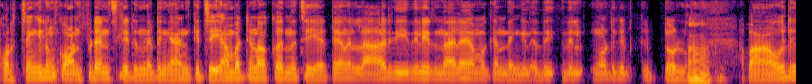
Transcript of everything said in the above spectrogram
കുറച്ചെങ്കിലും കോൺഫിഡൻസിൽ ഇരുന്നിട്ട് ഞാൻ എനിക്ക് ചെയ്യാൻ പറ്റണമൊക്കെ ഒന്ന് ചെയ്യട്ടെ എന്നുള്ള ആ ഒരു രീതിയിൽ ഇരുന്നാലേ നമുക്ക് എന്തെങ്കിലും ഇത് ഇതിൽ ഇങ്ങോട്ട് കിട്ടുള്ളൂ. അപ്പൊ ആ ഒരു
